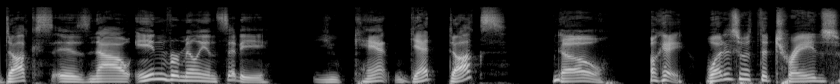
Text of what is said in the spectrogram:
Ducks is now in Vermilion City. you can't get ducks? No. Okay, what is with the trades?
